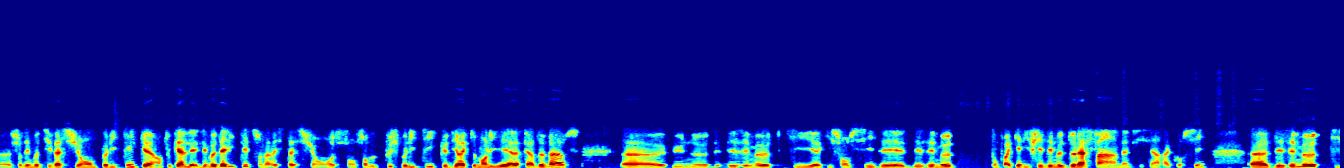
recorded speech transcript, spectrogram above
euh, sur des motivations politiques. En tout cas, les, modalités de son arrestation sont sans doute plus politiques que directement liées à l'affaire de mœurs. Euh, une des émeutes qui, qui sont aussi des, émeutes qu'on pourrait qualifier d'émeutes de la faim, même si c'est un raccourci. Euh, des émeutes qui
